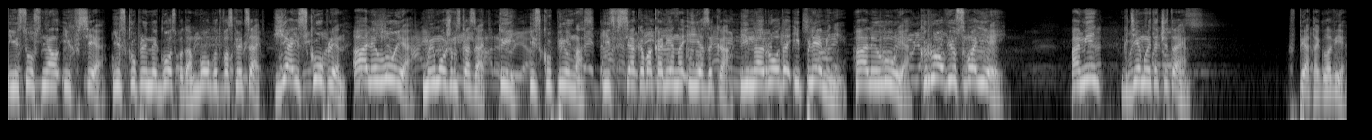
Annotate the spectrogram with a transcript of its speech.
Иисус снял их все. Искупленные Господом могут восклицать «Я искуплен! Аллилуйя!» Мы можем сказать «Ты искупил нас из всякого колена и языка, и народа, и племени! Аллилуйя! Кровью своей!» Аминь! Где мы это читаем? В пятой главе.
